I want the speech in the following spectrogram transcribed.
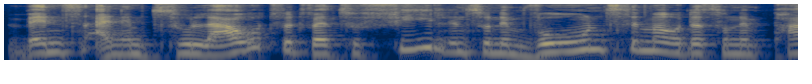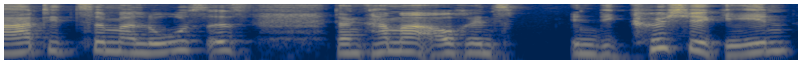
wenn es einem zu laut wird, weil zu viel in so einem Wohnzimmer oder so einem Partyzimmer los ist, dann kann man auch ins in die Küche gehen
